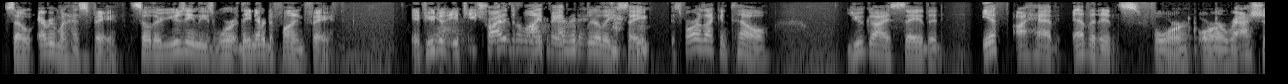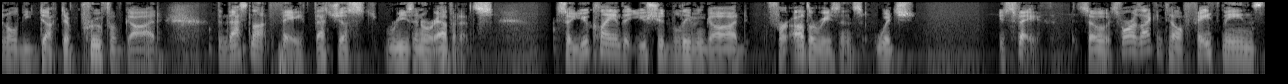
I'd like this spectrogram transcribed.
so everyone has faith. So they're using these words. They never define faith. If you do, if you try to define faith clearly, say, as far as I can tell, you guys say that if I have evidence for or a rational deductive proof of God, then that's not faith. That's just reason or evidence. So you claim that you should believe in God for other reasons, which is faith. So as far as I can tell, faith means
